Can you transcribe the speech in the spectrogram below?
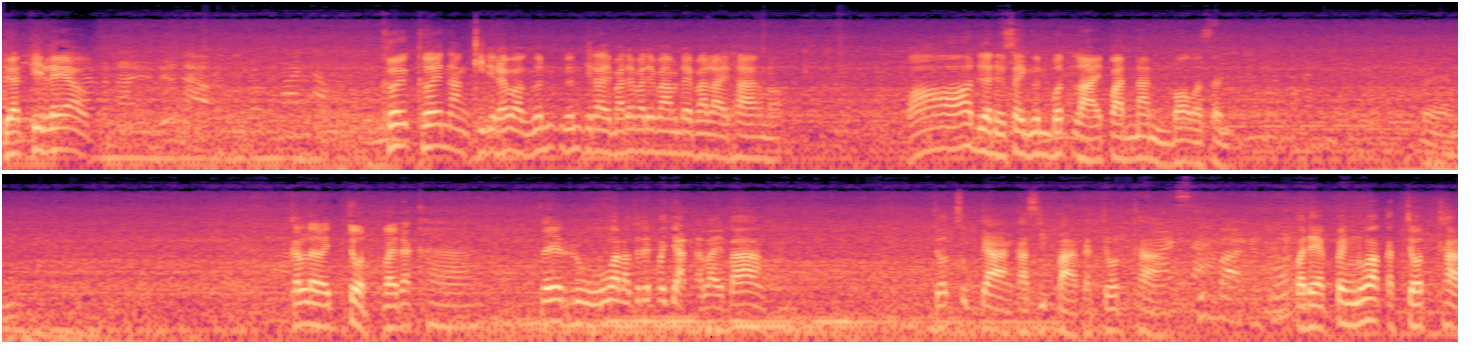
เดือนที่แล้ว เคยเคยนั่งคิดได้ว่าเงินเงินที่ได้มาได้มาได้มาได้มาหลายทางเนาะว้าเดือนหนึ่งใส่เงินเบิดหลายปันนั่นบอกว่าสันแหมก็เลยจดไว้นะคะจะได้รู้ว่าเราจะได้ประหยัดอะไรบ้าง จดสุกอย่างค่ะสิบบาทกับจดค่ะสิบบาทกับยศประแดกเป็นนัวกับจดค่ะ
